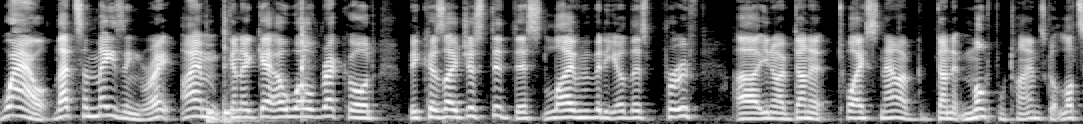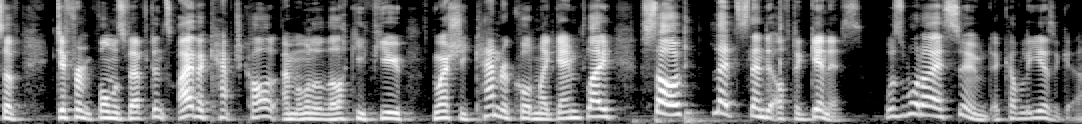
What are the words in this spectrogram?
Wow, that's amazing, right? I'm gonna get a world record because I just did this live video. There's proof. Uh, you know, I've done it twice now. I've done it multiple times. Got lots of different forms of evidence. I have a capture card. I'm one of the lucky few who actually can record my gameplay. So let's send it off to Guinness. Was what I assumed a couple of years ago.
